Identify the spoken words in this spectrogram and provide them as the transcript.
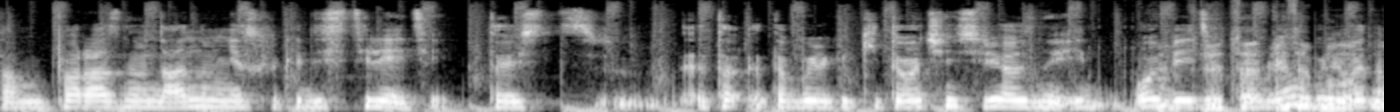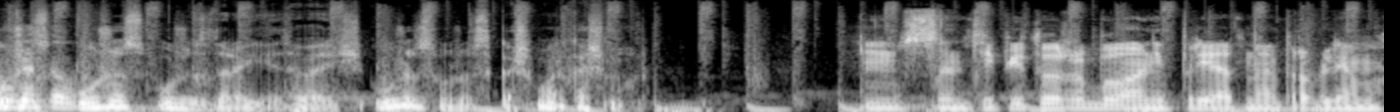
там по разным данным несколько десятилетий. То есть это, это были какие-то очень серьезные, и обе эти это, проблемы это были в этом ужас, году. Ужас, ужас, дорогие товарищи. Ужас, ужас, кошмар, кошмар. Ну, с NTP тоже была неприятная проблема.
